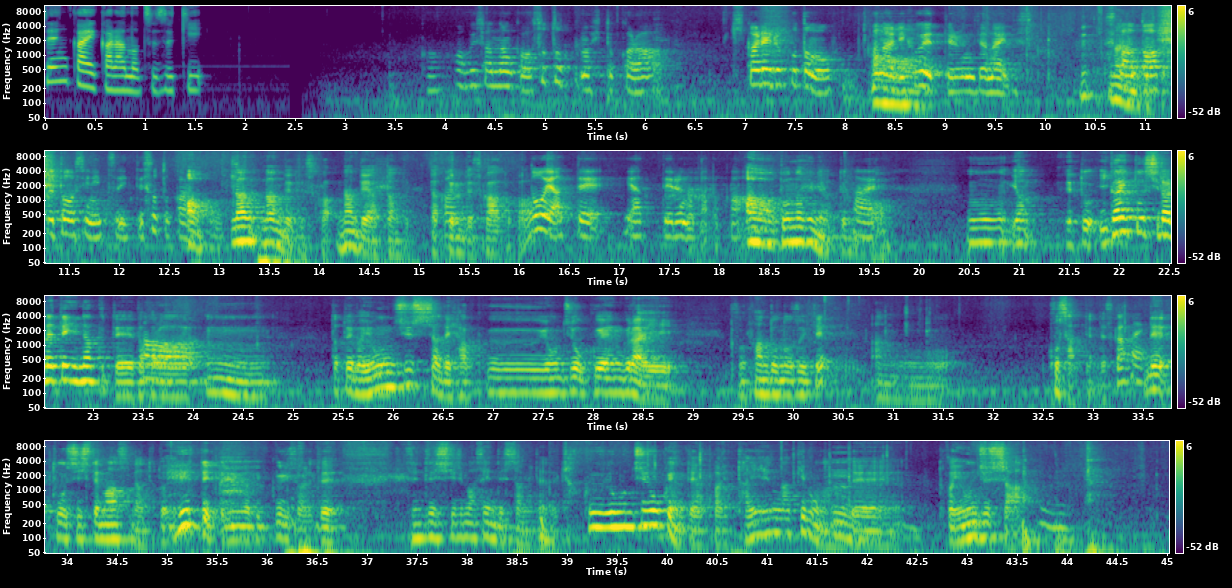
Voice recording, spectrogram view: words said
前回からの続き。阿部さんなんかは外の人から聞かれることもかなり増えてるんじゃないですか。スタートアップ投資について外から。あななんでですか？なんでやったんやってるんですか？とか。どうやってやってるのかとか。ああどんなふうにやってるのか、はい。うんいやえっと意外と知られていなくてだからうん。例えば40社で140億円ぐらいそのファンドを除いてあの個社っていうんですか、はい。で投資してますってなってと「えっ?」って言ってみんなびっくりされて「全然知りませんでした」みたいな。140億円ってやっぱり大変な規模なので、とか40社、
